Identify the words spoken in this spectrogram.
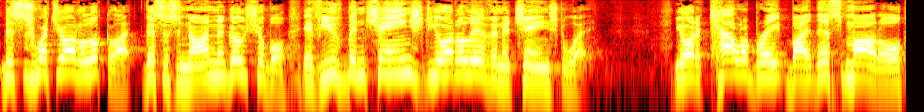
This is what you ought to look like. This is non negotiable. If you've been changed, you ought to live in a changed way. You ought to calibrate by this model,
